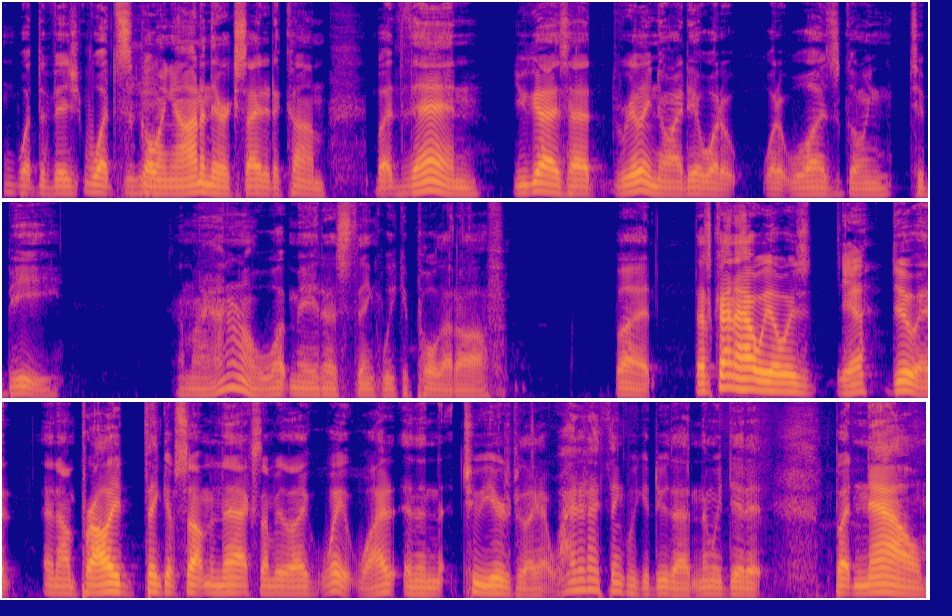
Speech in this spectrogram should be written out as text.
what the vision, what's Mhm. going on, and they're excited to come. But then you guys had really no idea what it what it was going to be. I'm like, I don't know what made us think we could pull that off, but that's kind of how we always yeah. do it. And I'm probably think of something next. I'll be like, wait, why? And then two years, be like, why did I think we could do that? And then we did it. But now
